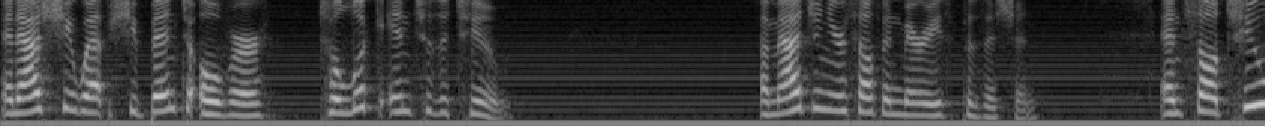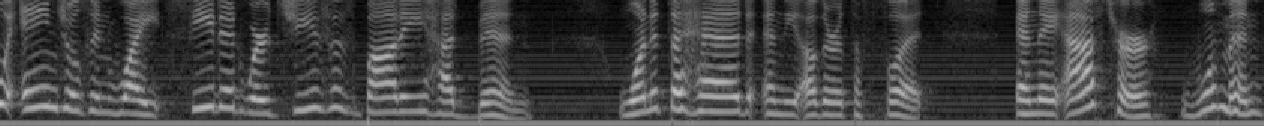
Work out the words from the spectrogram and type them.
And as she wept, she bent over to look into the tomb. Imagine yourself in Mary's position. And saw two angels in white seated where Jesus' body had been, one at the head and the other at the foot. And they asked her, Woman,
